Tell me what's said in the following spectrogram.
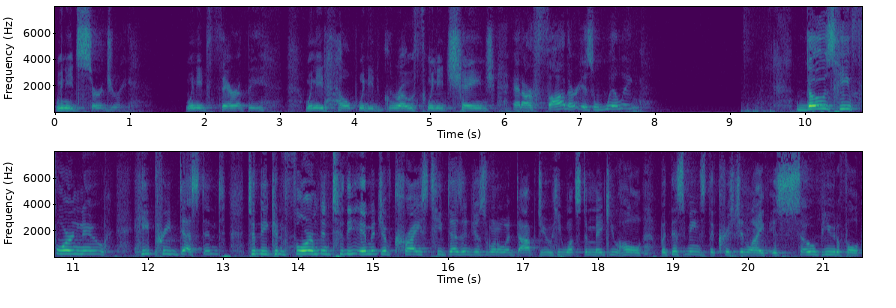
We need surgery, we need therapy, we need help, we need growth, we need change, and our Father is willing. Those he foreknew, he predestined to be conformed into the image of Christ. He doesn't just want to adopt you, he wants to make you whole. But this means the Christian life is so beautiful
